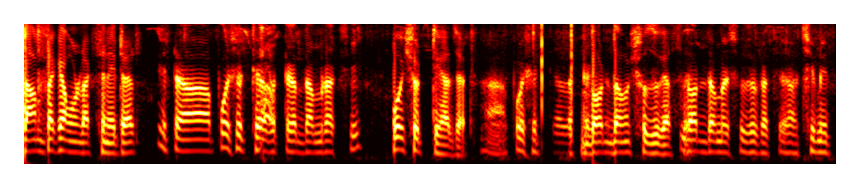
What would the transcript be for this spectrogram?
দামটা কেমন রাখছেন এটার? এটা পঁয়ষট্টি হাজার টাকার দাম রাখছি। পঁয়ষট্টি হাজার। হ্যাঁ পঁয়ষট্টি হাজার দরদামের সুযোগ আছে। দরদামের সুযোগ আছে সীমিত।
